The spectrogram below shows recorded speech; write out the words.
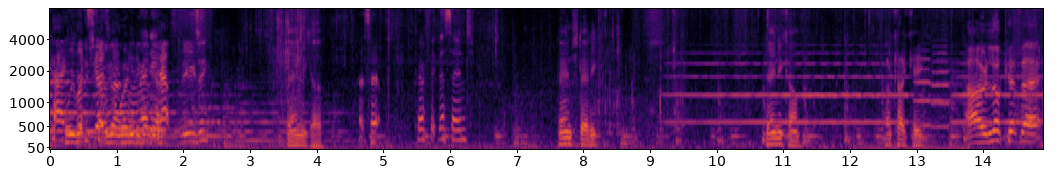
Okay. Are we ready looks to go? good. Yeah, ready to go Ready, down. yep. Easy. There you go. That's it. Perfect this end. Down steady. Down you come. Okay, Keith. Oh, look at that.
